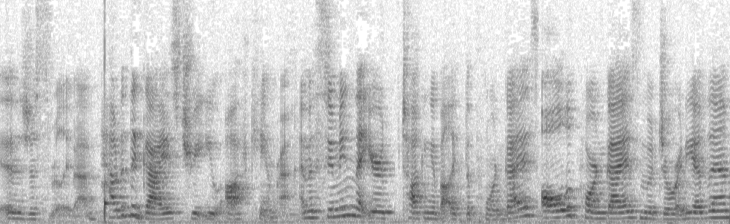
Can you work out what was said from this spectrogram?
It was just really bad. How did the guys treat you off camera? I'm assuming that you're talking about like the porn guys. All the porn guys, majority of them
